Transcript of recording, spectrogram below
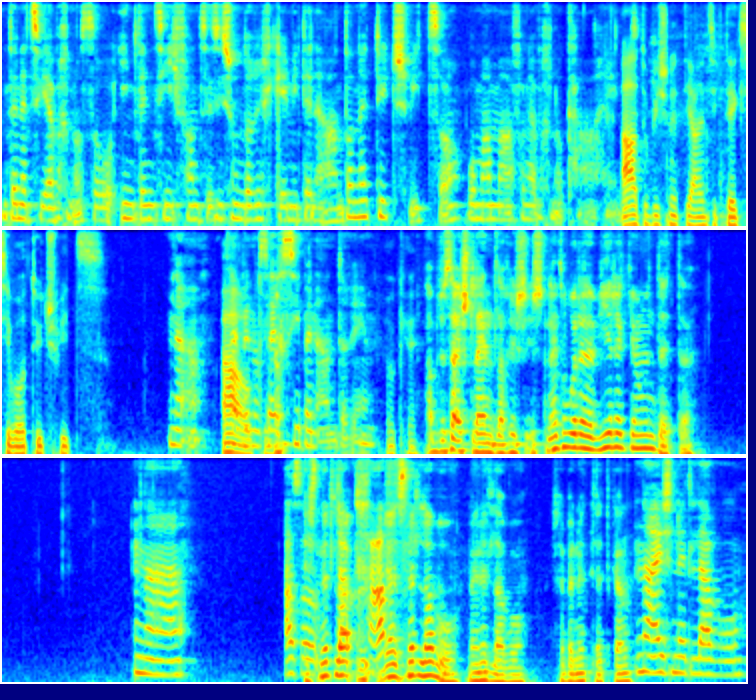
Und dann hat es wie einfach noch so intensiv Französischunterricht gegeben mit den anderen Deutschschweizer, wo wir am Anfang einfach noch hatten. Ah, du bist nicht die Einzige, die Deutschschweiz Nein, ah, eben okay. noch sechs, sieben andere. Okay. Aber du sagst ländlich, ist, ist nicht eine wie Region dort? Nein. Also, ist nicht, La ja, ist nicht Lavo? Nein, nicht Lavo. Ist eben nicht dort, gell? Nein, ist nicht Lavo.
